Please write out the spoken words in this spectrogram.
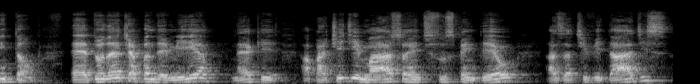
Então, é, durante a pandemia, né, que a partir de março a gente suspendeu as atividades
